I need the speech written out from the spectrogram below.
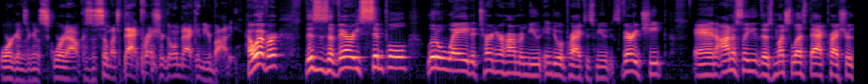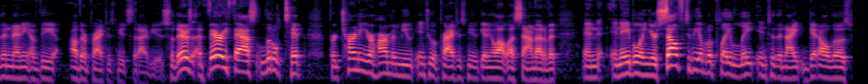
organs are going to squirt out because there's so much back pressure going back into your body. However, this is a very simple little way to turn your Harmon mute into a practice mute. It's very cheap. And honestly, there's much less back pressure than many of the other practice mutes that I've used. So there's a very fast little tip for turning your Harmon mute into a practice mute, getting a lot less sound out of it, and enabling yourself to be able to play late into the night and get all those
